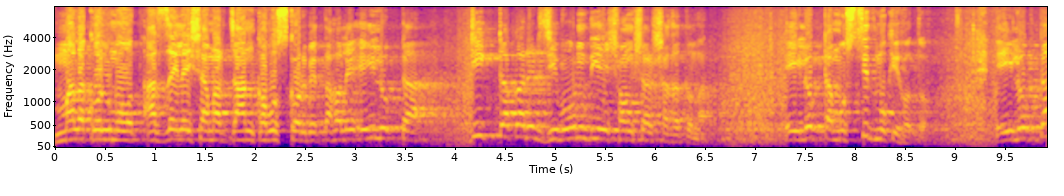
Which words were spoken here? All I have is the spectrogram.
মালাকুল মত আজাইল এসে আমার যান কবজ করবে, তাহলে এই লোকটা টিকটকারের জীবন দিয়ে সংসার সাজাতো না। এই লোকটা মসজিদমুখী হতো। এই লোকটা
